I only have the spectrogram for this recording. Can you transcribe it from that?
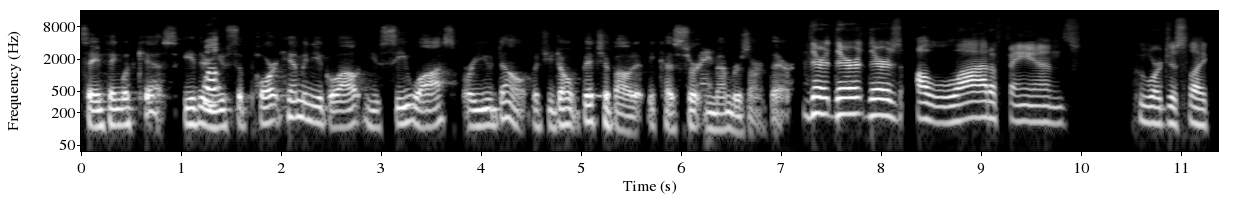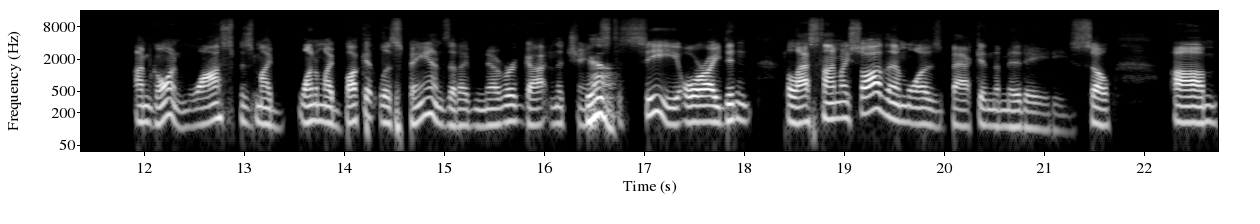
same thing with Kiss. Either Well- you support him and you go out and you see Wasp or you don't, but you don't bitch about it because certain Right. members aren't there. There, there, there's a lot of fans who are just like, I'm going. Wasp is my one of my bucket list bands that I've never gotten the chance Yeah. to see, or I didn't. The last time I saw them was back in the mid '80s. So, um,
